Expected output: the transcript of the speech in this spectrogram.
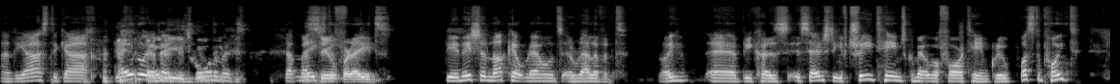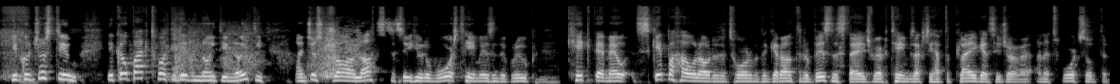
and they asked the GA, "How do I have a tournament that makes the Super Eight the initial knockout rounds irrelevant?" Right? Uh, because essentially, if three teams come out of a four-team group, what's the point? You could just do you go back to what they did in 1990 and just draw lots to see who the worst team is in the group, mm. kick them out, skip a whole out of the tournament, and get on to the business stage where teams actually have to play against each other, and it's worth something.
